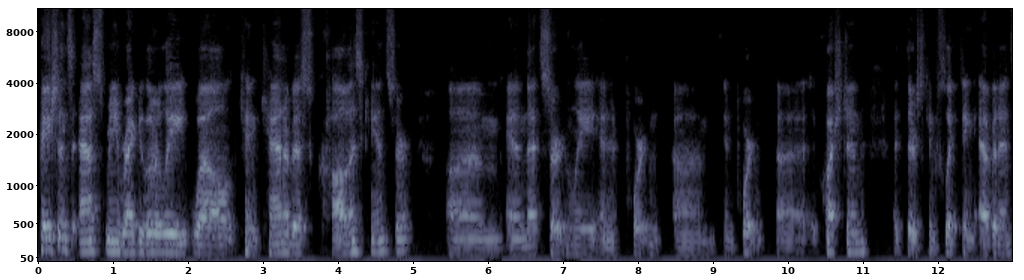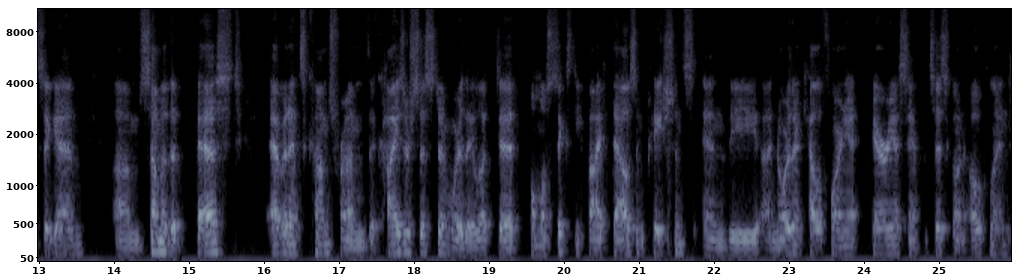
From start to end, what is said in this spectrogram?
Patients ask me regularly, well, can cannabis cause cancer? Um, and that's certainly an important, um, important uh, question. There's conflicting evidence again. Um, some of the best evidence comes from the Kaiser system, where they looked at almost 65,000 patients in the uh, Northern California area, San Francisco and Oakland,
